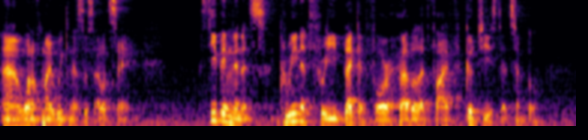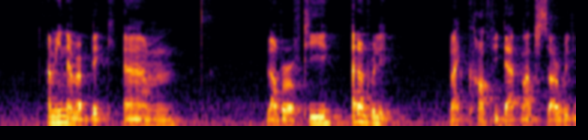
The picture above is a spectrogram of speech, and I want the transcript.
Uh, one of my weaknesses, I would say. Steeping minutes, green at 3, black at 4, herbal at 5, good tea is that simple. I mean, I'm a big um, lover of tea. I don't really like coffee that much, so I really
